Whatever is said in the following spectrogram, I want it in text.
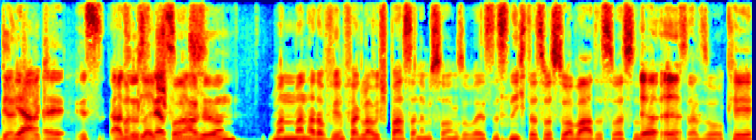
geil. Ja, ey, ist, also Macht das erste Mal Spaß. hören, man, man hat auf jeden Fall, glaube ich, Spaß an dem Song, so, weil es ist nicht das, was du erwartest, weißt du? Ja, Es ja. ist also, okay,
